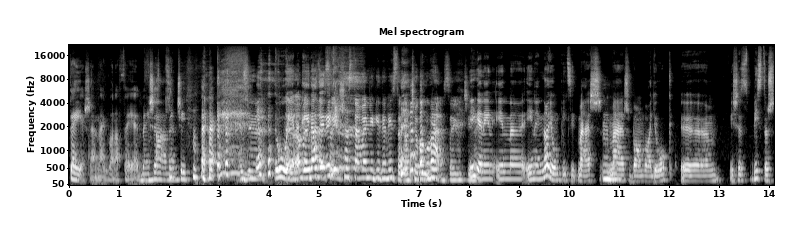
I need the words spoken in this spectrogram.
teljesen megvan a fejedben, és ez Ámen. kicsit... Ó, én, én, én azért-. És aztán majd még ide visszakapcsolok, akkor válaszoljunk csinálni. Igen, én, én, én egy nagyon picit más, uh-huh. másban vagyok, és ez biztos...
